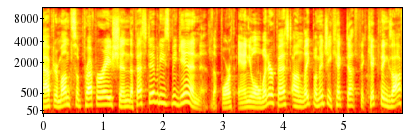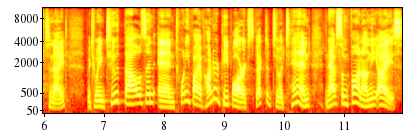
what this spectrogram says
After months of preparation, the festivities begin. The fourth annual Winterfest on Lake Bemidji kicked, up, kicked things off tonight. Between 2,000 and 2,500 people are expected to attend and have some fun on the ice.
